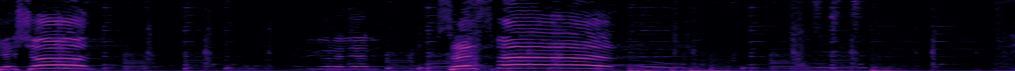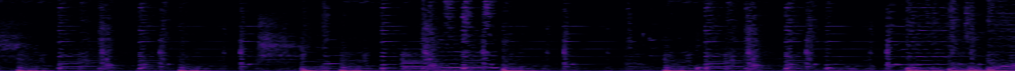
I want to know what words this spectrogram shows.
Eyşan! İleri görelim. Ses ver!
